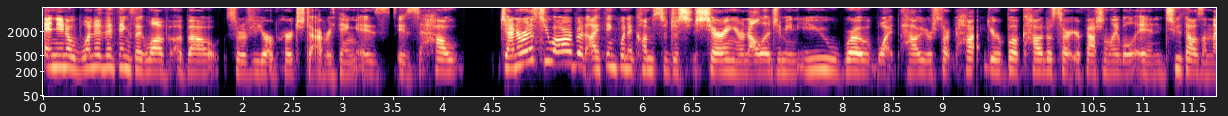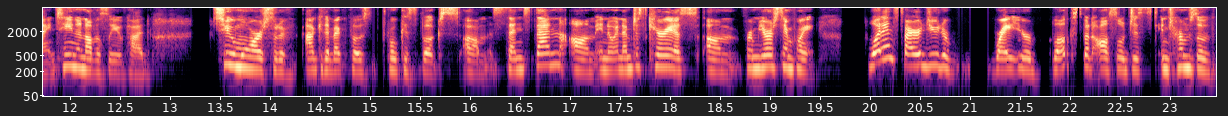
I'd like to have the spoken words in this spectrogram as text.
And you know, one of the things I love about sort of your approach to everything is is how generous you are but i think when it comes to just sharing your knowledge i mean you wrote what how your start how, your book how to start your fashion label in 2019 and obviously you've had two more sort of academic fo- focused books um, since then. Um, you know and i'm just curious um, from your standpoint what inspired you to write your books but also just in terms of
